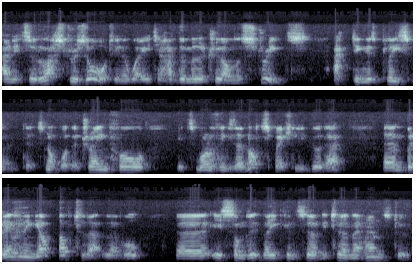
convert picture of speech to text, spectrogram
And it's a last resort, in a way, to have the military on the streets acting as policemen. It's not what they're trained for. It's one of the things they're not specially good at. Um, but everything up, up to that level uh, is something that they can certainly turn their hands to.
